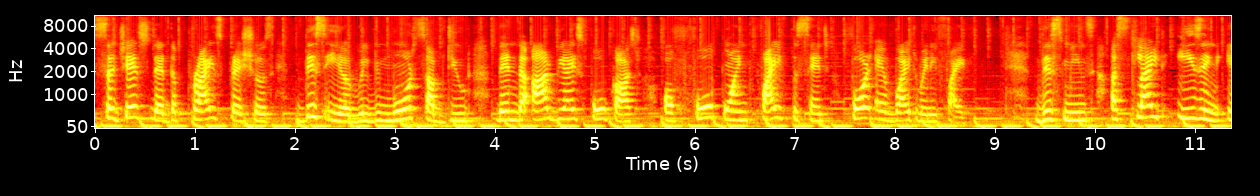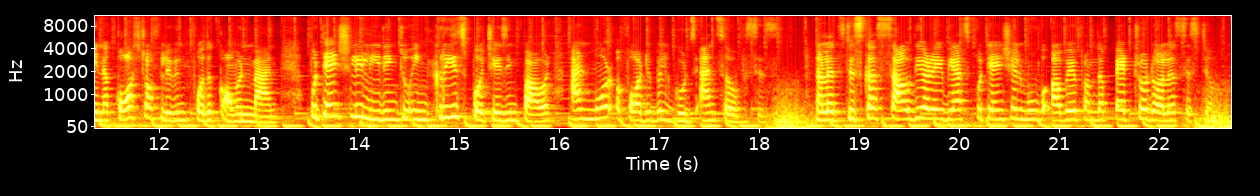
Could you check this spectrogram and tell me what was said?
suggests that the price pressures this year will be more subdued than the RBI's forecast of 4.5% for FY25. This means a slight easing in a cost of living for the common man, potentially leading to increased purchasing power and more affordable goods and services. Now let's discuss Saudi Arabia's potential move away from the petrodollar system.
